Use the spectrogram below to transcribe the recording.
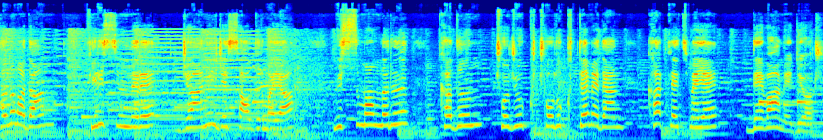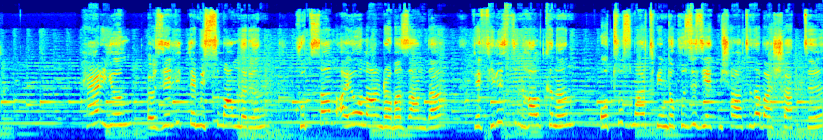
tanımadan Filistinlilere canice saldırmaya, Müslümanları kadın, çocuk, çoluk demeden katletmeye devam ediyor. Her yıl özellikle Müslümanların kutsal ayı olan Ramazan'da ve Filistin halkının 30 Mart 1976'da başlattığı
